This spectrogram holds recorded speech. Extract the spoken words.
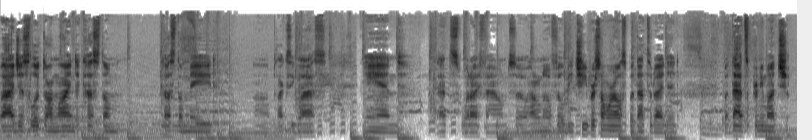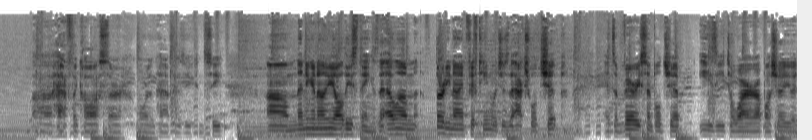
but I just looked online to custom custom made uh, plexiglass and that's what I found. So I don't know if it'll be cheaper somewhere else, but that's what I did. But that's pretty much uh, half the cost, or more than half as you can see. Um, then you're to need all these things. The LM3915, which is the actual chip. It's a very simple chip, easy to wire up. I'll show you a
